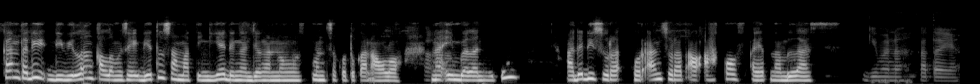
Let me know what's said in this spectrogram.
Kan tadi dibilang kalau misalnya dia tuh sama tingginya dengan jangan mensekutukan Allah. Nah, imbalan itu ada di surat Quran surat Al-Ahqaf ayat 16. Gimana katanya?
